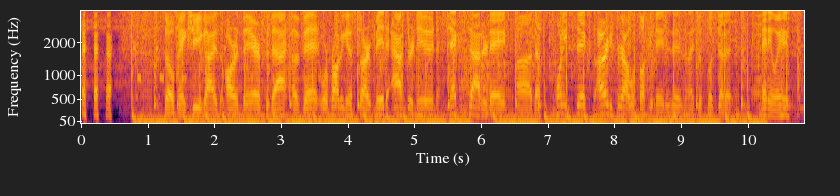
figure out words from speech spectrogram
so make sure you guys are there for that event. We're probably going to start mid afternoon next Saturday. Uh, that's the 26th. I already forgot what fucking date it is, and I just looked at it. Anyways,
